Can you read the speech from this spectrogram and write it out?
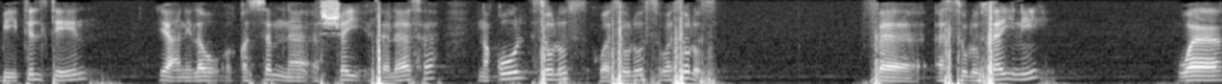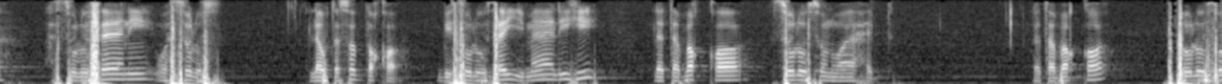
بتلتين يعني لو قسمنا الشيء ثلاثة نقول ثلث وثلث وثلث. فالثلثين والثلثان والثلث. لو تصدق بثلثي ماله لتبقى ثلث واحد. لتبقى ثلث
